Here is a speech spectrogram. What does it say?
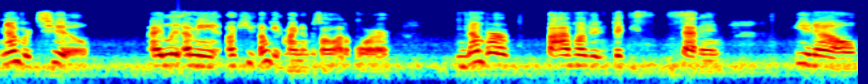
Number two, I li- I mean, I keep I'm getting my numbers all out of order. Number 557, you know,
